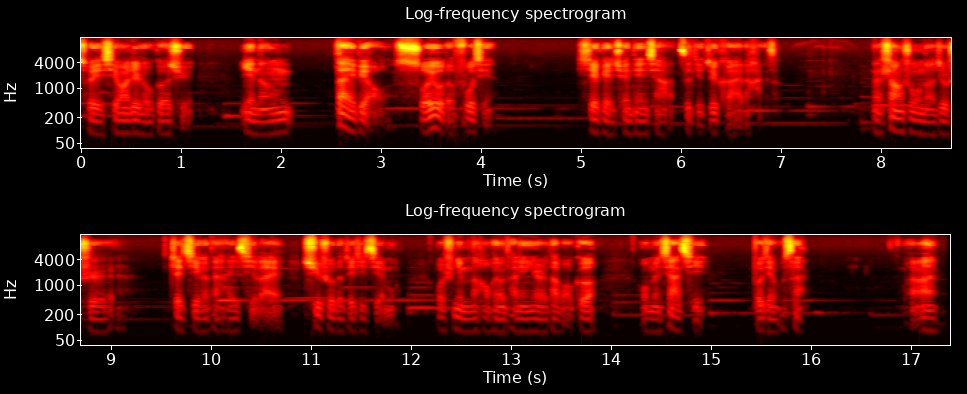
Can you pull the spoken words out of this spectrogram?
所以，希望这首歌曲也能代表所有的父亲，写给全天下自己最可爱的孩子。那上述呢，就是。这期和大家一起来叙述的这期节目，我是你们的好朋友大龄婴儿大宝哥，我们下期不见不散，晚安。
